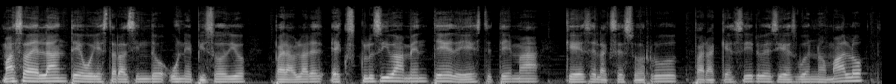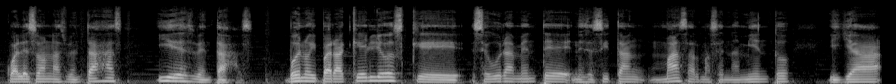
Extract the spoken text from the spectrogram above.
más adelante voy a estar haciendo un episodio para hablar exclusivamente de este tema, qué es el acceso root, para qué sirve, si es bueno o malo, cuáles son las ventajas y desventajas. Bueno, y para aquellos que seguramente necesitan más almacenamiento y ya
